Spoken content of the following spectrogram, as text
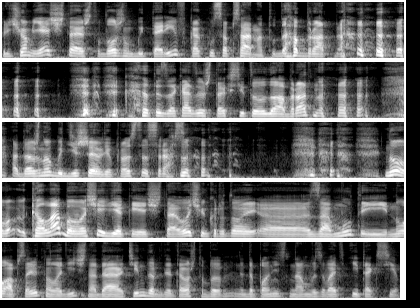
Причем я считаю, что должен быть тариф, как у Сапсана, туда-обратно. Когда ты заказываешь такси туда-обратно, а должно быть дешевле просто сразу. Ну, коллаба вообще века, я считаю, очень крутой э, замут, и, ну, абсолютно логично, да, Тиндер для того, чтобы дополнительно нам вызывать и такси.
